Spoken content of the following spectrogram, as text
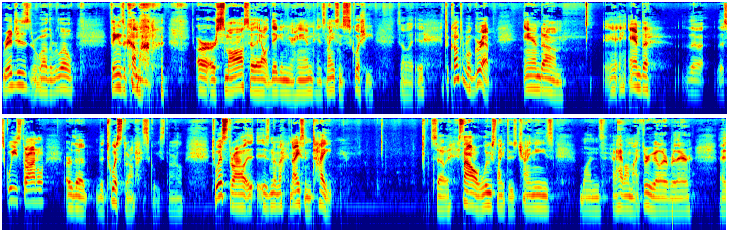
ridges or well the little things that come up are, are, small so they don't dig in your hand. It's nice and squishy. So it, it's a comfortable grip. And um and the the the squeeze throttle or the the twist throttle squeeze throttle. Twist throttle is nice and tight so it's not all loose like those Chinese ones I have on my three wheeler over there. Uh,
